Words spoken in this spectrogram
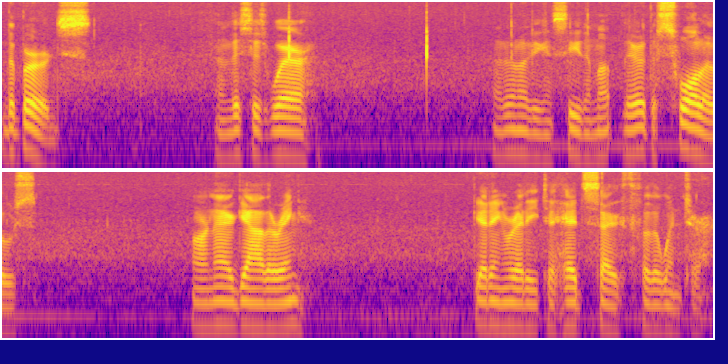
the birds. And this is where, I don't know if you can see them up there, the swallows are now gathering, getting ready to head south for the winter.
